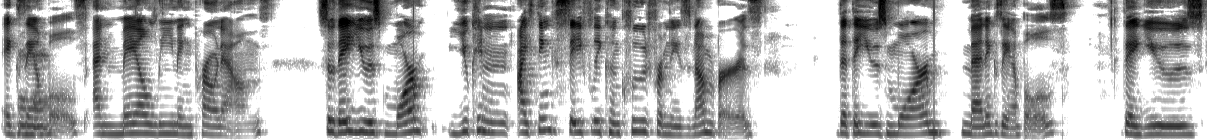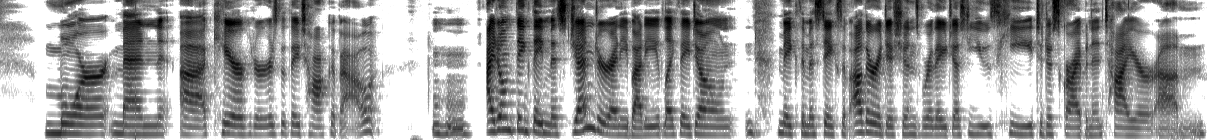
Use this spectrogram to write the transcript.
examples and male leaning pronouns. So they use more you can I think safely conclude from these numbers that they use more men examples. They use more men uh characters that they talk about. hmm I don't think they misgender anybody. Like they don't make the mistakes of other editions where they just use he to describe an entire um,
